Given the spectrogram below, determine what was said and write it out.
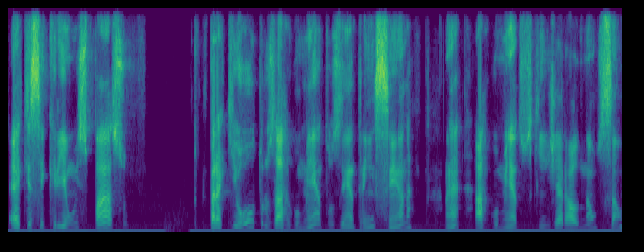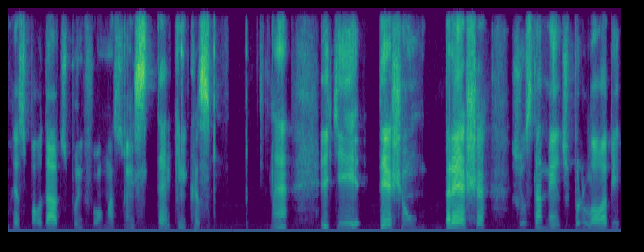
é que se cria um espaço para que outros argumentos entrem em cena né, argumentos que, em geral, não são respaldados por informações técnicas, né, e que deixam brecha justamente para o lobby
